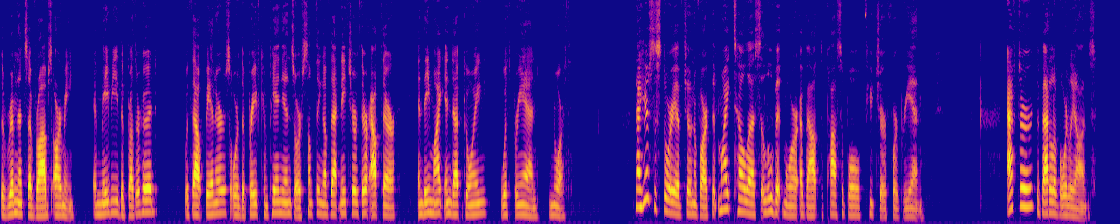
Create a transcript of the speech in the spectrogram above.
the remnants of Robb's army, and maybe the Brotherhood without banners or the brave companions or something of that nature. They're out there, and they might end up going with Brienne north. Now, here's the story of Joan of Arc that might tell us a little bit more about the possible future for Brienne. After the Battle of Orleans,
